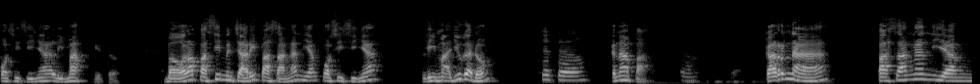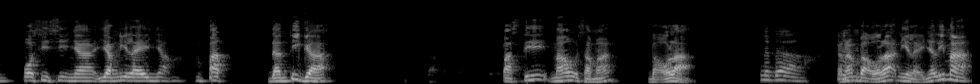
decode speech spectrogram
posisinya lima gitu. Mbak Ola pasti mencari pasangan yang posisinya lima juga dong. Betul. Kenapa? Betul. Karena pasangan yang posisinya yang nilainya 4 dan 3 pasti mau sama Mbak Ola. Betul. Karena Mbak Ola nilainya 5.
